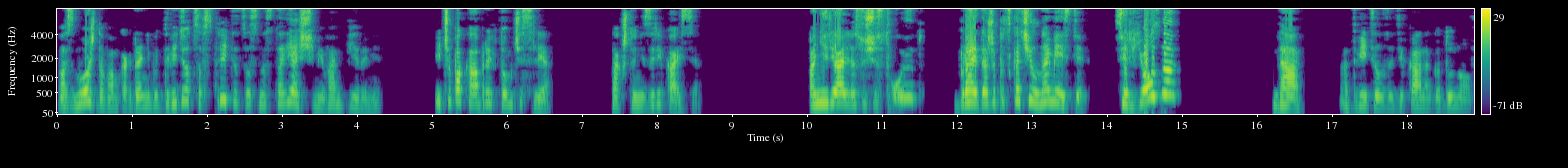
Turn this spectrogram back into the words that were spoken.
Возможно, вам когда-нибудь доведется встретиться с настоящими вампирами. И чупакаброй в том числе. Так что не зарекайся. Они реально существуют? Брай даже подскочил на месте. Серьезно? Да, ответил за декана Годунов.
